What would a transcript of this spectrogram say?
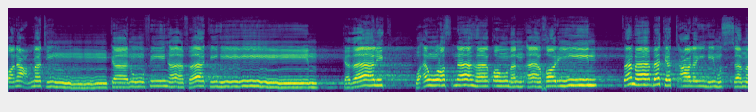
ونعمة كانوا فيها فاكهين. كذلك وأورثناها قوما آخرين. فما بكت عليهم السماء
